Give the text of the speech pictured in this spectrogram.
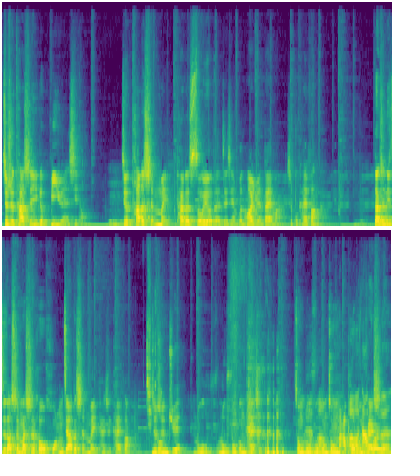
就是它是一个闭源系统。嗯，就它的审美，它的所有的这些文化源代码是不开放的。但是你知道什么时候皇家的审美开始开放？就是卢卢浮宫开始，从卢浮宫，从拿破仑开始。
